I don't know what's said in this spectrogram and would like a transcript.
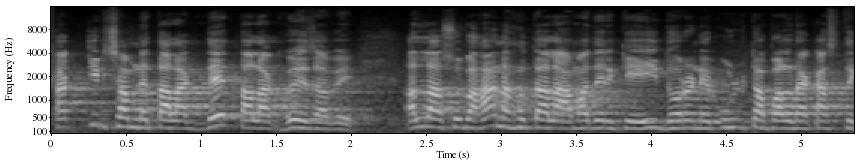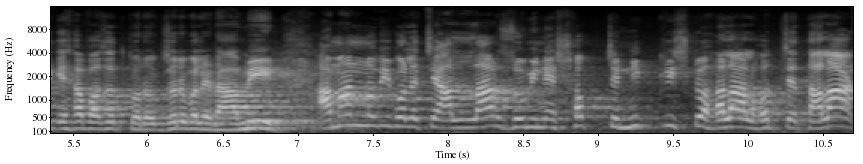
সাক্ষীর সামনে তালাক দে তালাক হয়ে যাবে। grave আল্লাহ তাআলা আমাদেরকে এই ধরনের উল্টাপাল্টা কাজ থেকে হেফাজত করুক। জোরে বলেন, আমিন। আমার নবী বলেছে, আল্লাহর জমিনে সবচেয়ে নিকৃষ্ট হালাল হচ্ছে তালাক।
